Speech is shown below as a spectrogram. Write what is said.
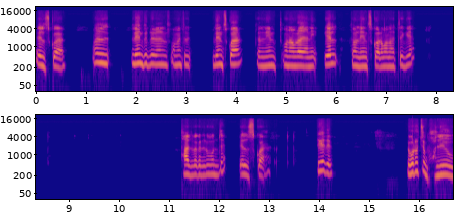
L square length into length মানে হচ্ছে লেন্থ স্কোয়ার লেন্থ মানে আমরা জানি এল তখন লেন্থ স্কোয়ার মানে হচ্ছে গিয়ে থার্ড ব্র্যাকেটের মধ্যে এল স্কোয়ার ঠিক আছে? এবার হচ্ছে ভলিউম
